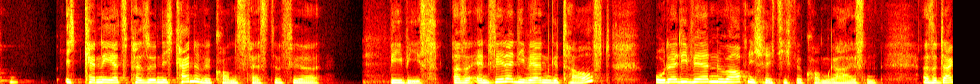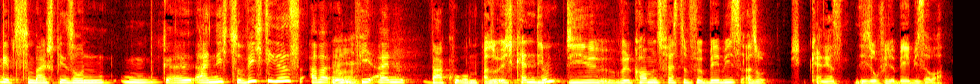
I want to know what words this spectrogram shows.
Ich kenne jetzt persönlich keine Willkommensfeste für Babys. Also entweder die werden getauft oder die werden überhaupt nicht richtig willkommen geheißen. Also da gibt's zum Beispiel so ein, ein nicht so wichtiges, aber irgendwie ein Vakuum. Also ich kenne die, die Willkommensfeste für Babys. Also ich kenne jetzt nicht so viele Babys, aber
